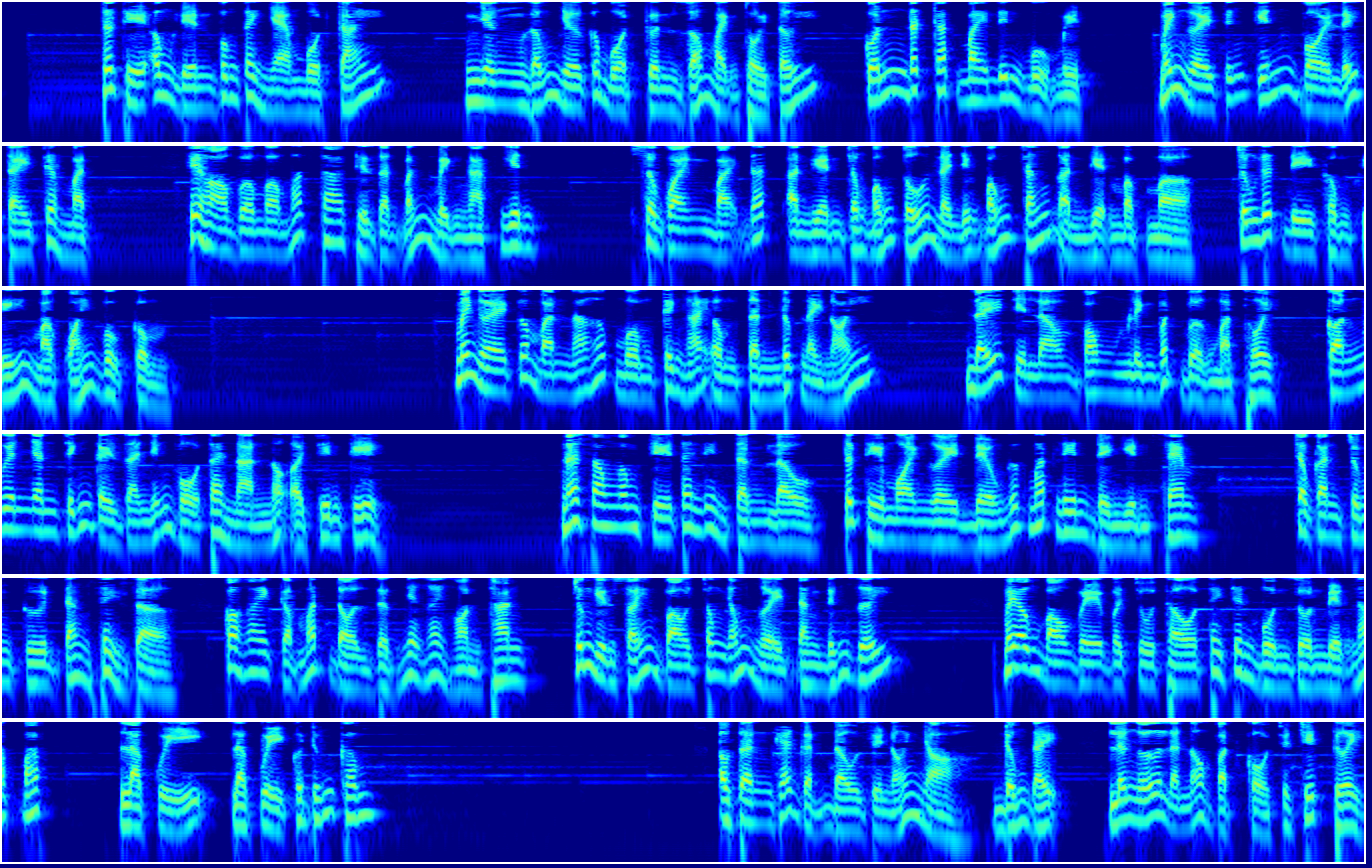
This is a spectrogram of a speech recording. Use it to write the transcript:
Tức thì ông liền vung tay nhẹ một cái, nhưng giống như có một cơn gió mạnh thổi tới, cuốn đất cát bay lên mù mịt. Mấy người chứng kiến vội lấy tay che mặt, khi họ vừa mở mắt ra thì giật bắn mình ngạc nhiên. Xung quanh bãi đất ẩn hiện trong bóng tối là những bóng trắng ẩn hiện mập mờ, trông lướt đi không khí mà quái vô cùng. Mấy người có mặt há hốc mồm kinh hãi ông Tân lúc này nói, đấy chỉ là vong linh vất vưởng mà thôi, còn nguyên nhân chính gây ra những vụ tai nạn nó ở trên kia. Nói xong ông chỉ tay lên tầng lầu, tức thì mọi người đều ngước mắt lên để nhìn xem – trong căn chung cư đang xây dở, có hai cặp mắt đỏ rực như hai hòn than, chúng nhìn xoáy vào trong nhóm người đang đứng dưới. Mấy ông bảo vệ và chủ thầu tay chân buồn rồn miệng lắp bắp. Là quỷ, là quỷ có đúng không? Ông Tân khẽ gật đầu rồi nói nhỏ, đúng đấy, lỡ ngỡ là nó vật cổ cho chết tươi.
